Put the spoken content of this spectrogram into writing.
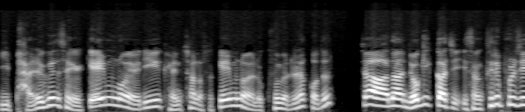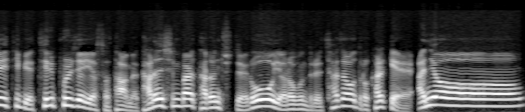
이 밝은 색의 게임 로얄이 괜찮아서 게임 로얄을 구매를 했거든. 자, 난 여기까지 이상 트리플 J TV의 트리플 J였어. 다음에 다른 신발 다른 주제로 여러분들을 찾아오도록 할게. 안녕.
